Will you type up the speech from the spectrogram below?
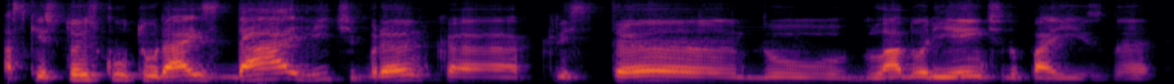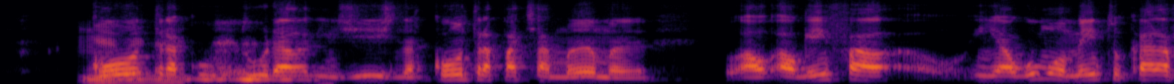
as questões culturais da elite branca cristã do, do lado oriente do país, né? É contra a cultura indígena, contra a Pachamama. Alguém fala, em algum momento o cara,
